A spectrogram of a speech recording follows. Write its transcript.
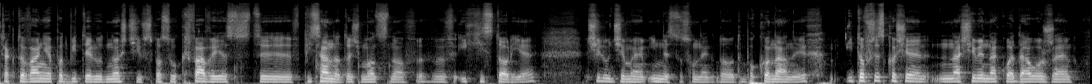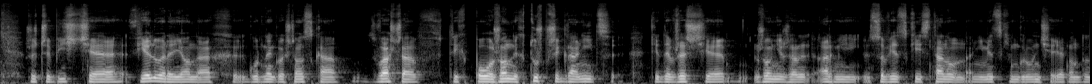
traktowania podbitej ludności w sposób krwawy jest y, wpisana dość mocno w, w, ich historię. Ci ludzie mają inny stosunek do, do, pokonanych i to wszystko się na siebie nakładało, że rzeczywiście w wielu rejonach Górnego Śląska, zwłaszcza w tych położonych tuż przy granicy, kiedy wreszcie żołnierz armii sowieckiej stanął na niemieckim gruncie, jak on to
